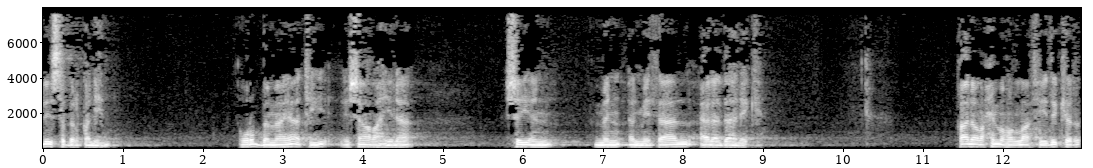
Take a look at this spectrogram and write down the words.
ليس بالقليل. وربما يأتي إشارة إلى شيء من المثال على ذلك. قال رحمه الله في ذكر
